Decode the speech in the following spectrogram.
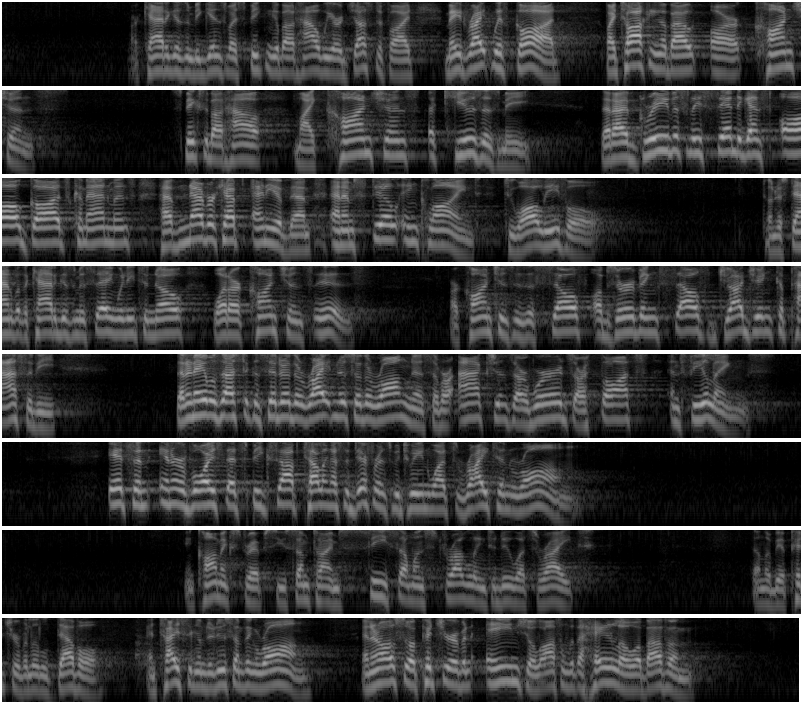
Our catechism begins by speaking about how we are justified, made right with God, by talking about our conscience. Speaks about how my conscience accuses me that I have grievously sinned against all God's commandments, have never kept any of them, and am still inclined to all evil. To understand what the Catechism is saying, we need to know what our conscience is. Our conscience is a self observing, self judging capacity that enables us to consider the rightness or the wrongness of our actions, our words, our thoughts, and feelings. It's an inner voice that speaks up, telling us the difference between what's right and wrong. In comic strips, you sometimes see someone struggling to do what's right. Then there'll be a picture of a little devil enticing him to do something wrong. And then also a picture of an angel, often with a halo above him,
